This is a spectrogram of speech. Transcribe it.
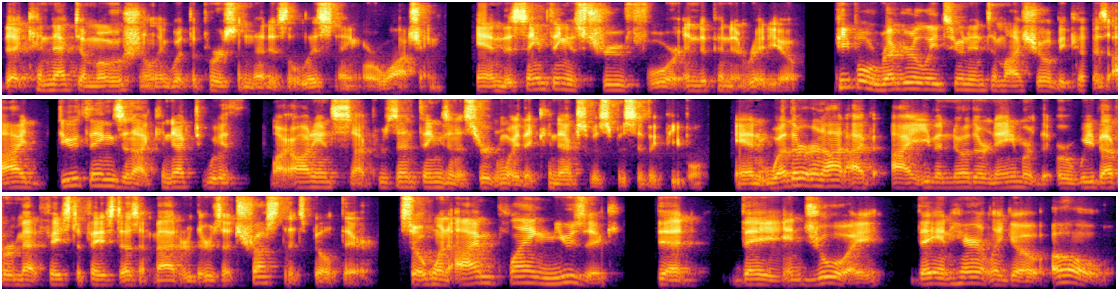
that connect emotionally with the person that is listening or watching. And the same thing is true for independent radio people regularly tune into my show because I do things and I connect with my audience and I present things in a certain way that connects with specific people. And whether or not I've, I even know their name or, the, or we've ever met face to face doesn't matter. There's a trust that's built there. So when I'm playing music that they enjoy, they inherently go, oh,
